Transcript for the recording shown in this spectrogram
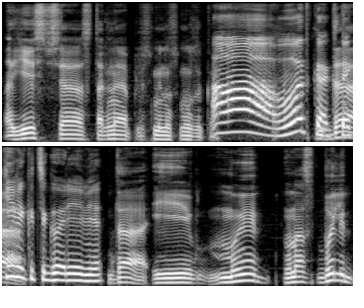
а есть вся остальная плюс-минус музыка. А, вот как, Да. такими категориями. Да, и мы, у нас были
